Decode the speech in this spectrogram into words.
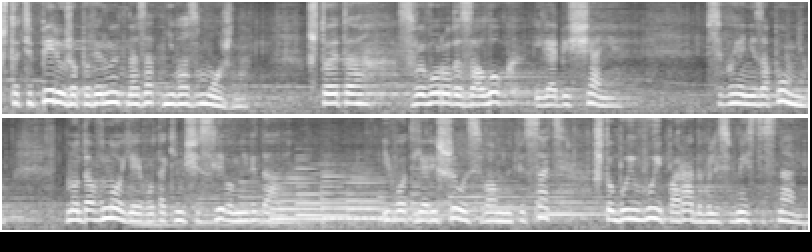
что теперь уже повернуть назад невозможно, что это своего рода залог или обещание – всего я не запомню, но давно я его таким счастливым не видала. И вот я решилась вам написать, чтобы и вы порадовались вместе с нами.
